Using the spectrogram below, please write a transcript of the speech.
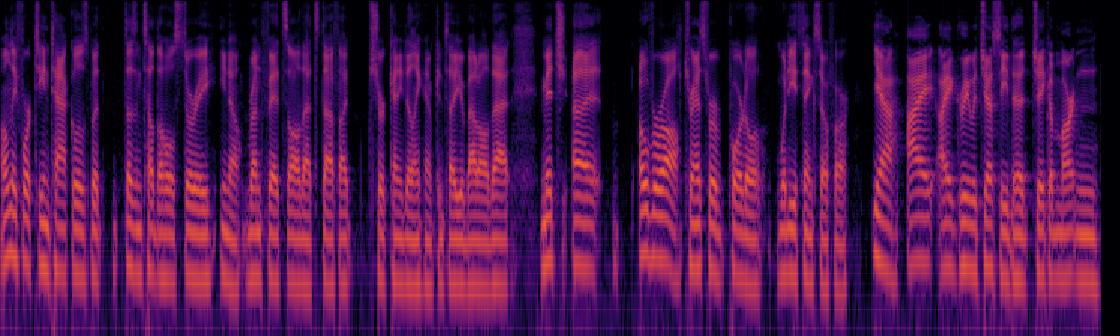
only 14 tackles, but doesn't tell the whole story. You know, run fits, all that stuff. I'm sure Kenny Dillingham can tell you about all that. Mitch, uh, overall, transfer portal, what do you think so far? Yeah, I, I agree with Jesse that Jacob Martin,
